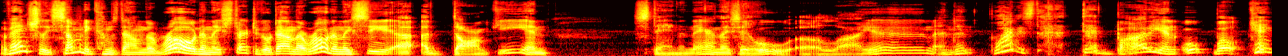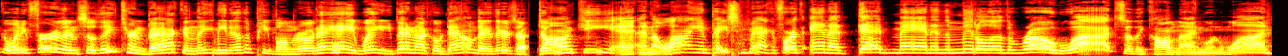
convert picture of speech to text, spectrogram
eventually somebody comes down the road and they start to go down the road and they see a, a donkey and standing there and they say, Oh, a lion. And then, what is that? Dead body? And, oh, well, can't go any further. And so they turn back and they meet other people on the road. Hey, hey, wait, you better not go down there. There's a donkey and, and a lion pacing back and forth and a dead man in the middle of the road. What? So they call 911.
